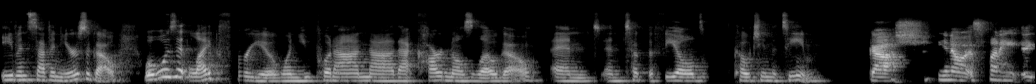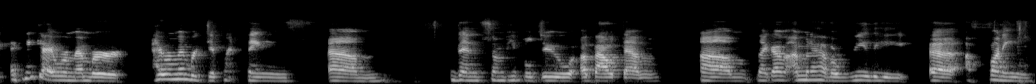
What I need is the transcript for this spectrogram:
even seven years ago. What was it like for you when you put on uh, that Cardinals logo and and took the field coaching the team? Gosh, you know, it's funny. I think I remember I remember different things um, than some people do about them. Um, like I'm, I'm going to have a really uh, a funny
